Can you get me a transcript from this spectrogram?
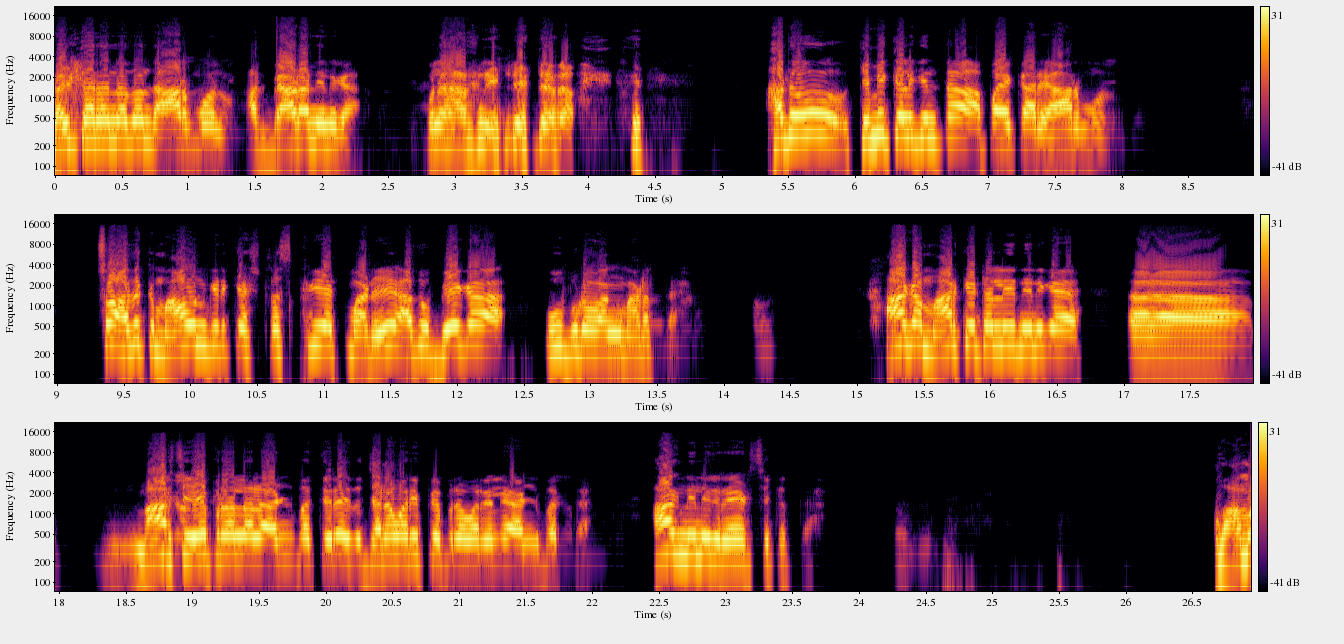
ಕಲ್ಟರ್ ಅನ್ನೋದೊಂದು ಹಾರ್ಮೋನ್. ಅದ್ ಬೇಡ ನಿನಗ. ಪುನಃ ಕೆಮಿಕಲ್ ಅದು ಕೆಮಿಕಲ್ಗಿಂತ ಅಪಾಯಕಾರಿ ಹಾರ್ಮೋನ್. ಸೊ ಅದಕ್ಕೆ ಮಾವಿನ ಗಿಡಕ್ಕೆ ಸ್ಟ್ರೆಸ್ ಕ್ರಿಯೇಟ್ ಮಾಡಿ ಅದು ಬೇಗ ಹೂ ಬಿಡುವಂಗ್ ಮಾಡುತ್ತೆ. ಆಗ ಮಾರ್ಕೆಟ್ ಅಲ್ಲಿ ನಿನಗೆ ಮಾರ್ಚ್ ಏಪ್ರಿಲ್ ಅಲ್ಲಿ ಹಣ್ಣು ಬರ್ತೀರ, ಇದು ಜನವರಿ, ಫೆಬ್ರವರಿಲಿ ಹಣ್ಣು ಬರುತ್ತೆ ಆಗ ನಿನಗೆ ರೇಟ್ ಸಿಗುತ್ತೆ ವಾಮ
